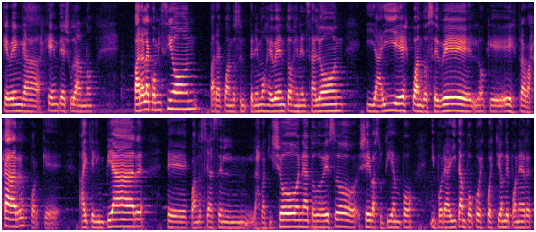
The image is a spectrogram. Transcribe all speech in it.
que venga gente a ayudarnos. Para la comisión, para cuando tenemos eventos en el salón y ahí es cuando se ve lo que es trabajar, porque hay que limpiar, eh, cuando se hacen las vaquillonas, todo eso lleva su tiempo y por ahí tampoco es cuestión de poner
